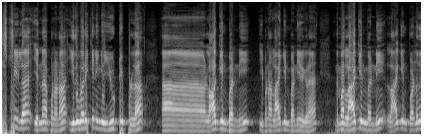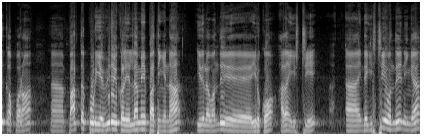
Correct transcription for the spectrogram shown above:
ஹிஸ்ட்ரியில் என்ன அப்படின்னா இது வரைக்கும் நீங்கள் யூடியூப்பில் லாகின் பண்ணி இப்போ நான் லாகின் பண்ணியிருக்கிறேன். இந்த மாதிரி லாகின் பண்ணி லாகின் பண்ணதுக்கப்புறம் பார்த்தக்கூடிய வீடியோக்கள் எல்லாமே பார்த்தீங்கன்னா இதில் வந்து இருக்கும். அதான் ஹிஸ்ட்ரி இந்த ஹிஸ்ட்ரியை வந்து நீங்கள்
